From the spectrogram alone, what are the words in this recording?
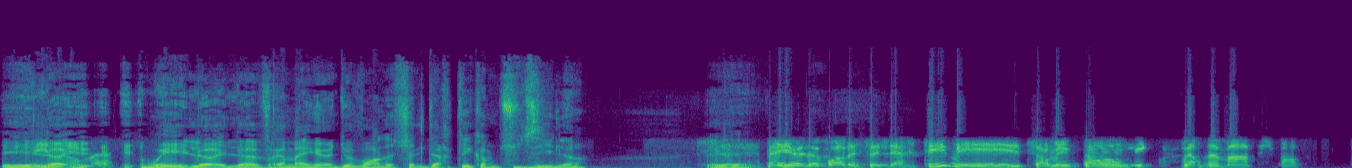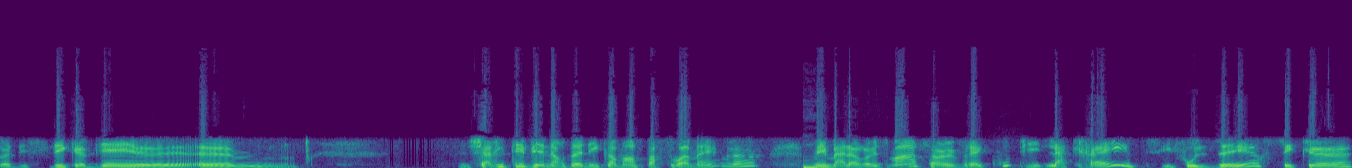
Et là, énorme, hein? oui, là, là, vraiment, il y a un devoir de solidarité, comme tu dis, là. Ben, il y a un devoir de solidarité, mais en même temps, les gouvernements, puis je pense qu'on a décidé que bien euh, euh, charité bien ordonnée commence par soi-même, là. Hmm. Mais malheureusement, c'est un vrai coup. Puis la crainte, il faut le dire, c'est que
